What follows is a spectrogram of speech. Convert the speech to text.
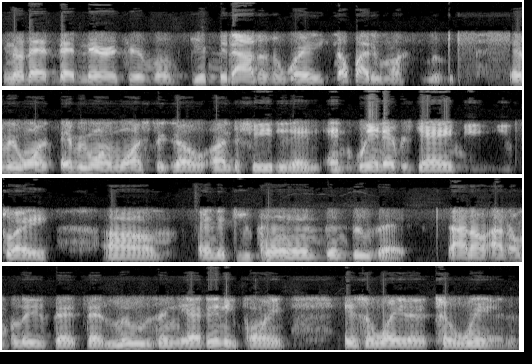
you know, that that narrative of getting it out of the way. Nobody wants to lose. Everyone, everyone wants to go undefeated and, and win every game you, you play. Um, and if you can, then do that. I don't I don't believe that that losing at any point is a way to to win.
